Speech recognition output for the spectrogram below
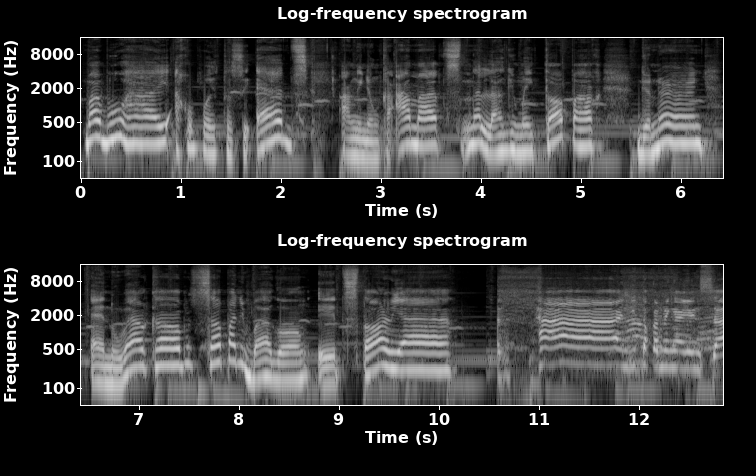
Mabuhay! Ako po ito si Eds, ang inyong kaamats na laging may topak, ganun, and welcome sa panibagong It's Storya! Hi! Dito kami ngayon sa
